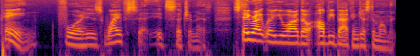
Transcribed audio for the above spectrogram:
paying for his wife's. It's such a mess. Stay right where you are, though. I'll be back in just a moment.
